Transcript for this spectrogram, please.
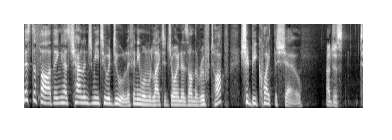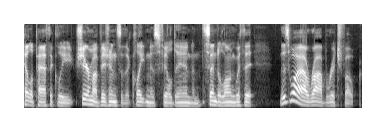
Mr. Farthing has challenged me to a duel. If anyone would like to join us on the rooftop, should be quite the show. I just telepathically share my vision so that Clayton is filled in and send along with it. This is why I rob rich folk.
